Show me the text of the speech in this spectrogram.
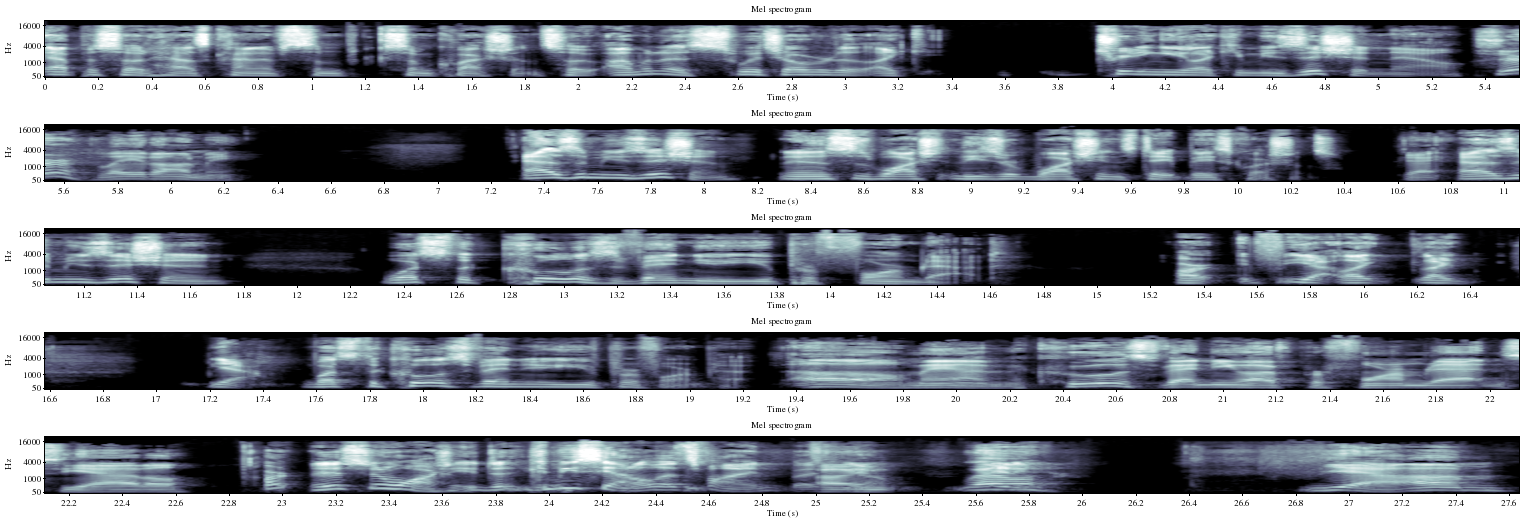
episode has kind of some some questions. So I'm going to switch over to like treating you like a musician now. Sure, lay it on me. As a musician, and this is Wash, these are Washington State based questions. Okay. As a musician, what's the coolest venue you performed at? Or if, yeah, like like yeah, what's the coolest venue you've performed at? Oh man, the coolest venue I've performed at in Seattle. Or it's in Washington. It can be Seattle. That's fine. But you know, well, anywhere. Yeah, um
